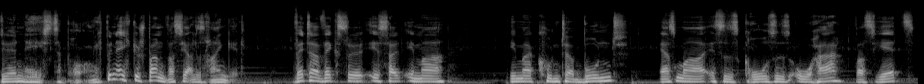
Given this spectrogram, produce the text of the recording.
Der nächste Brocken. Ich bin echt gespannt, was hier alles reingeht. Wetterwechsel ist halt immer, immer kunterbunt. Erstmal ist es großes Oha, was jetzt?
